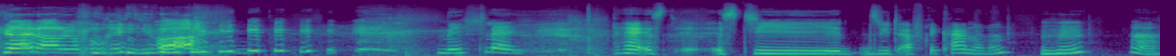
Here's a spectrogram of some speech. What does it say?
Keine Ahnung, ob das richtig war. Nicht schlecht. Hä, ist, ist die Südafrikanerin? Mhm. Ah.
